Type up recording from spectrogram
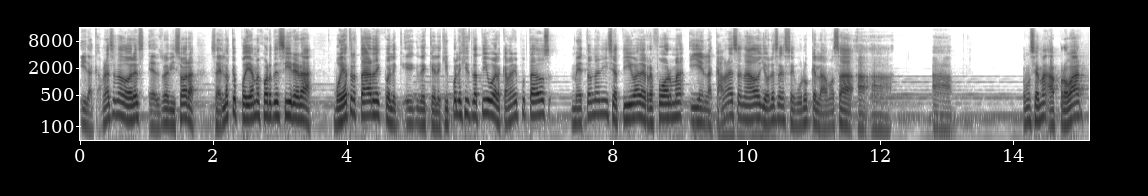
y la Cámara de Senadores es revisora. O sea, él lo que podía mejor decir era, voy a tratar de, que el equipo legislativo de la Cámara de Diputados meta una iniciativa de reforma y en la Cámara de Senado yo les aseguro que la vamos a, ¿cómo se llama? A aprobar.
